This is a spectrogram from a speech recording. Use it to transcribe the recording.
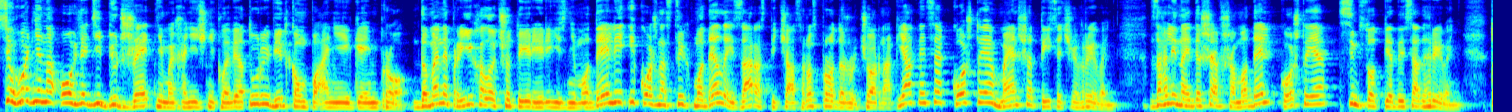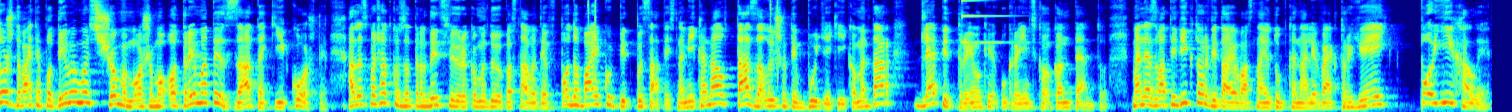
Сьогодні на огляді бюджетні механічні клавіатури від компанії GamePro. До мене приїхало 4 різні моделі, і кожна з цих моделей зараз під час розпродажу Чорна п'ятниця коштує менше тисячі гривень. Взагалі найдешевша модель коштує 750 гривень. Тож давайте подивимось, що ми можемо отримати за такі кошти. Але спочатку за традицією рекомендую поставити вподобайку, підписатись на мій канал та залишити будь-який коментар для підтримки українського контенту. Мене звати Віктор. Вітаю вас на youtube каналі Vector.ua. Поїхали!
